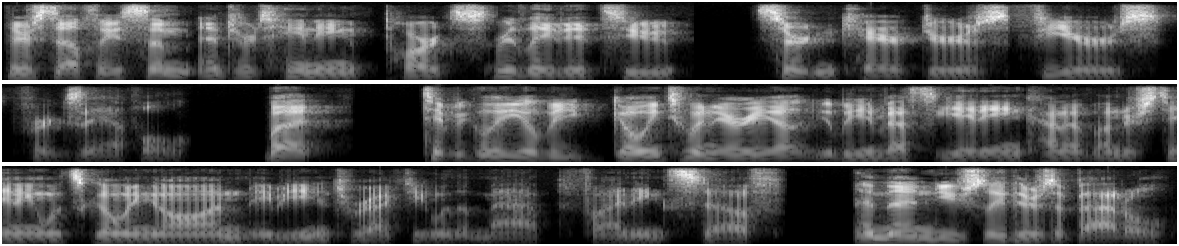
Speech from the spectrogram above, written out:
there's definitely some entertaining parts related to certain characters' fears, for example. But typically you'll be going to an area, you'll be investigating, kind of understanding what's going on, maybe interacting with a map, finding stuff. And then usually there's a battle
